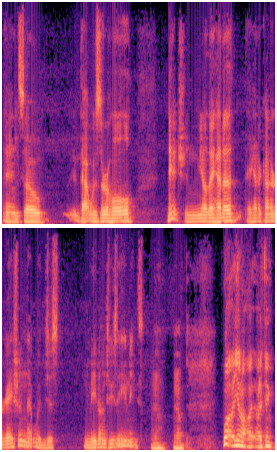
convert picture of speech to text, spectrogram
and so that was their whole niche. And you know they had a they had a congregation that would just meet on Tuesday evenings. Yeah, yeah. Well, you know, I, I think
